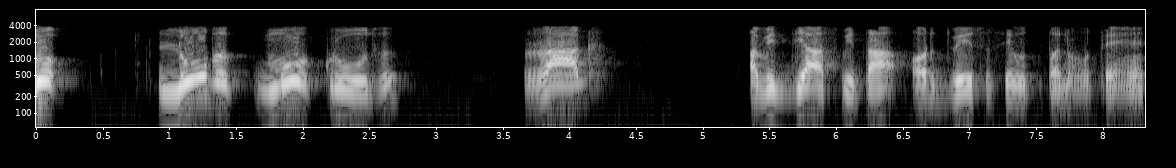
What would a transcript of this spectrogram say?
तो लोभ मोह क्रोध राग अविद्यास्मिता और द्वेष से उत्पन्न होते हैं।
